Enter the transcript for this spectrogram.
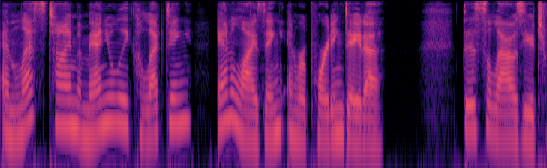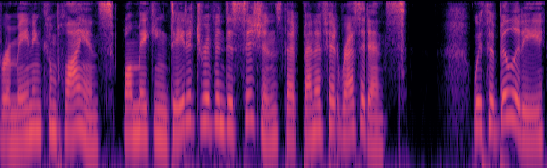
and less time manually collecting, analyzing, and reporting data. This allows you to remain in compliance while making data-driven decisions that benefit residents. With Ability,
